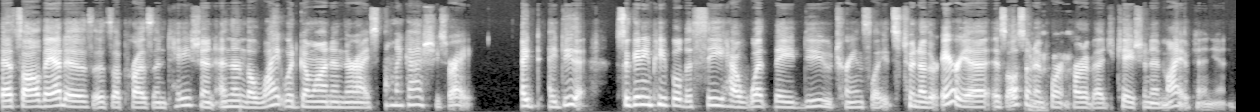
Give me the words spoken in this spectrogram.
That's all that is. It's a presentation, and then the light would go on in their eyes. Oh my gosh, she's right. I I do that. So getting people to see how what they do translates to another area is also an Mhm. important part of education, in my opinion.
